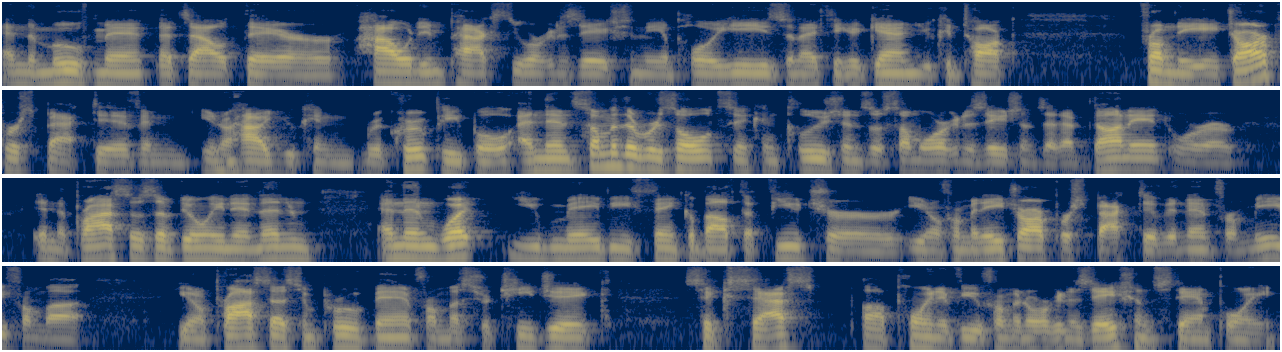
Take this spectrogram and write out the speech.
and the movement that's out there, how it impacts the organization, the employees, and I think again you can talk from the HR perspective and you know how you can recruit people, and then some of the results and conclusions of some organizations that have done it or are in the process of doing it, and then and then what you maybe think about the future, you know, from an HR perspective, and then for me from a you know process improvement, from a strategic success uh, point of view, from an organization standpoint.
